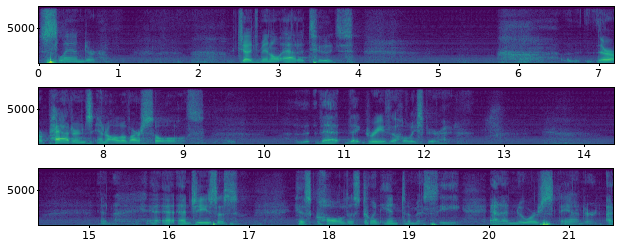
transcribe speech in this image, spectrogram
Slander, judgmental attitudes. There are patterns in all of our souls that, that grieve the Holy Spirit. And, and Jesus has called us to an intimacy and a newer standard, a,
